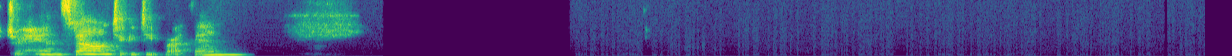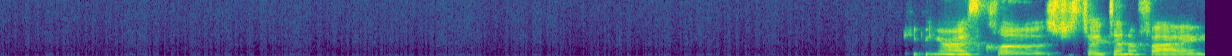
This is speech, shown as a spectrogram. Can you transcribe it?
Put your hands down, take a deep breath in. Keeping your eyes closed, just identify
